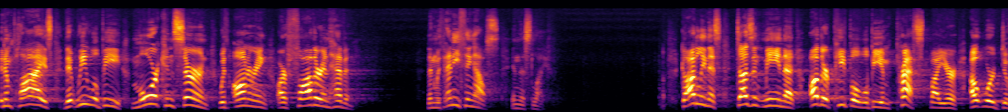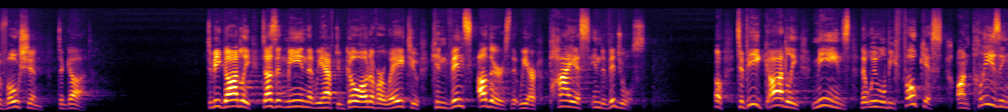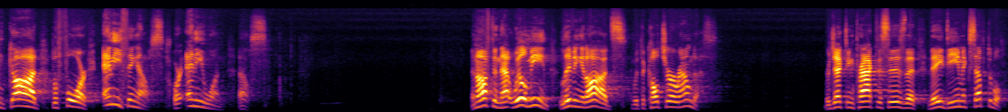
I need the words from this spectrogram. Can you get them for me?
It implies that we will be more concerned with honoring our Father in heaven than with anything else in this life. Godliness doesn't mean that other people will be impressed by your outward devotion to God. To be godly doesn't mean that we have to go out of our way to convince others that we are pious individuals. Oh, to be godly means that we will be focused on pleasing God before anything else or anyone else. And often that will mean living at odds with the culture around us, rejecting practices that they deem acceptable,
